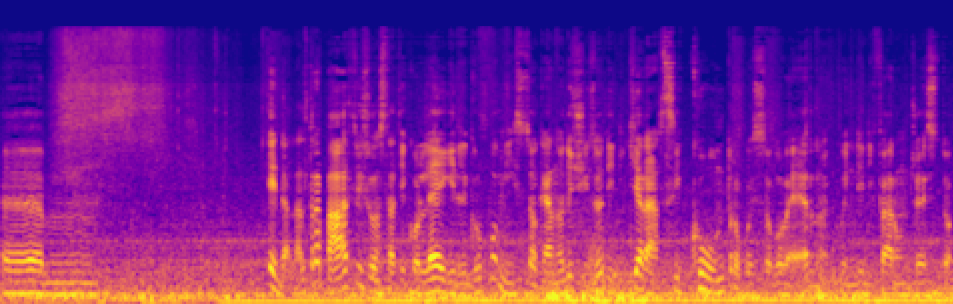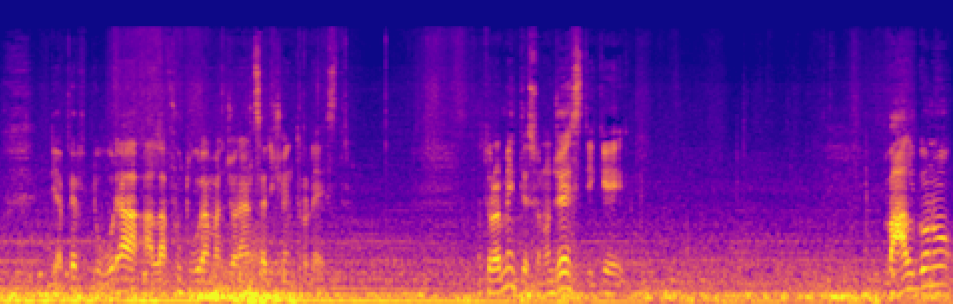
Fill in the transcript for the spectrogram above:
Ehm, e dall'altra parte ci sono stati colleghi del gruppo misto che hanno deciso di dichiararsi contro questo governo e quindi di fare un gesto di apertura alla futura maggioranza di centrodestra. Naturalmente sono gesti che valgono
